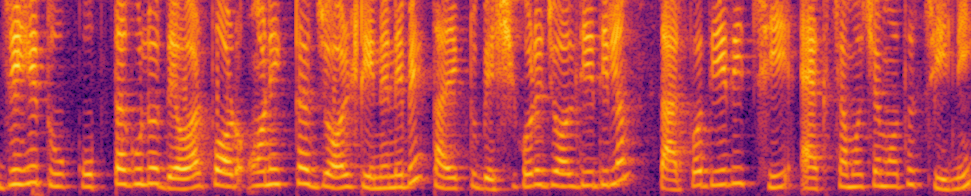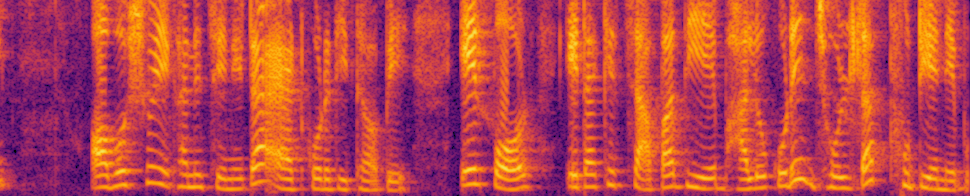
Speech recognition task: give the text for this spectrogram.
যেহেতু কোপ্তাগুলো দেওয়ার পর অনেকটা জল টেনে নেবে, তাই একটু বেশি করে জল দিয়ে দিলাম। তারপর দিয়ে দিচ্ছি এক চামচের মতো চিনি। অবশ্যই এখানে চিনিটা অ্যাড করে দিতে হবে। এরপর এটাকে চাপা দিয়ে ভালো করে ঝোলটা ফুটিয়ে নেব।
